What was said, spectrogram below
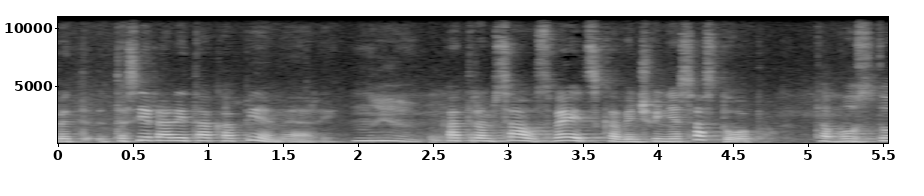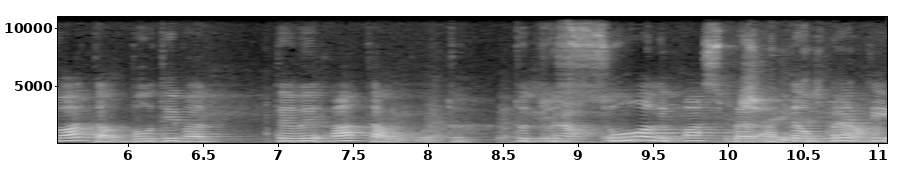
Bet tas ir arī tā kā piemēri. Nu, jā. Katram savs veids, kā viņš viņu sastopa. Tā būs to atal, būtībā tevi atalgot. Tu, tu, tu Jā, soli pasper, un tev pretī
